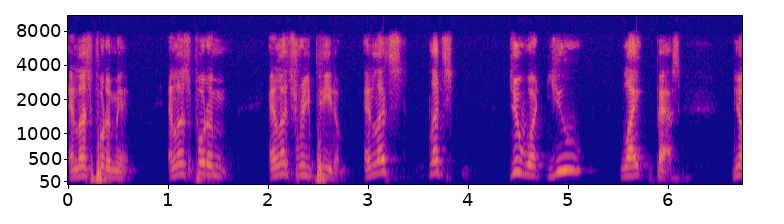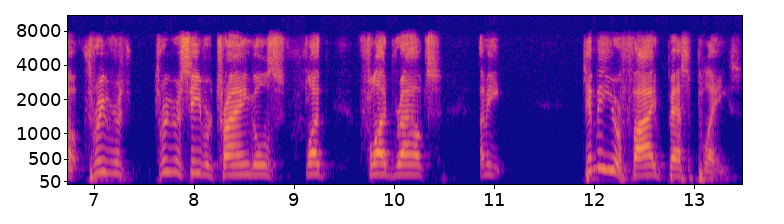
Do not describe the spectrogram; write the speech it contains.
and let's put them in, and let's put them, and let's repeat them, and let's let's do what you like best. You know, three re- three receiver triangles, flood flood routes. I mean, give me your five best plays.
